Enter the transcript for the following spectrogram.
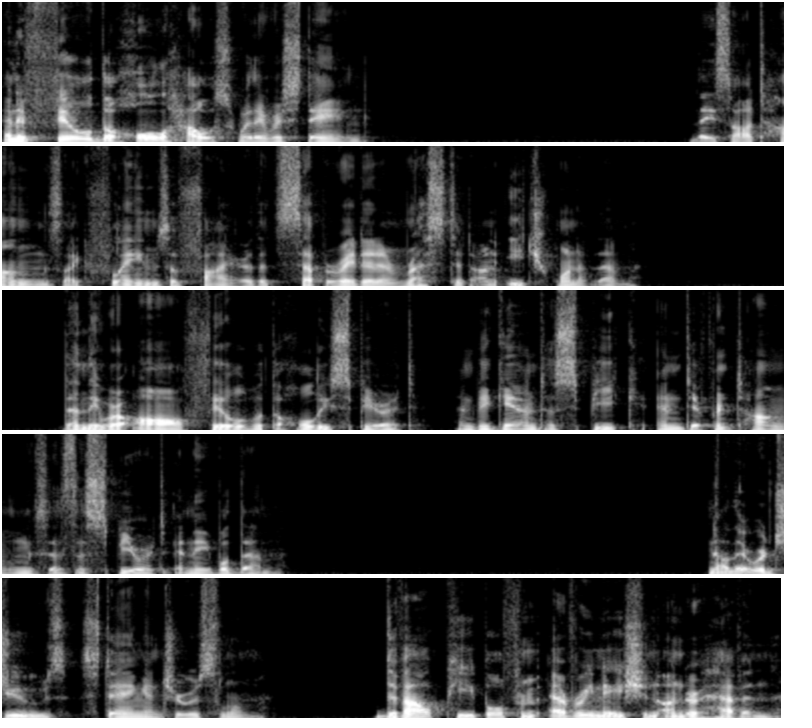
and it filled the whole house where they were staying. They saw tongues like flames of fire that separated and rested on each one of them. Then they were all filled with the Holy Spirit and began to speak in different tongues as the Spirit enabled them. Now there were Jews staying in Jerusalem, devout people from every nation under heaven.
